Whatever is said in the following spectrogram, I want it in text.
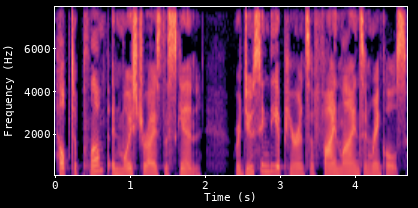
help to plump and moisturize the skin, reducing the appearance of fine lines and wrinkles.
